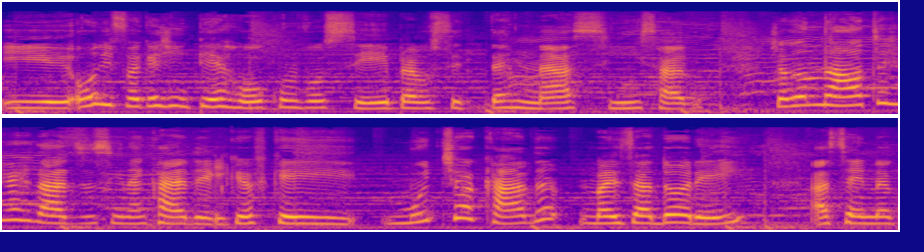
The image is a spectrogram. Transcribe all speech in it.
E onde foi que a gente errou com você pra você terminar assim, sabe? Jogando altas verdades assim na cara dele, que eu fiquei muito chocada, mas adorei a cena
